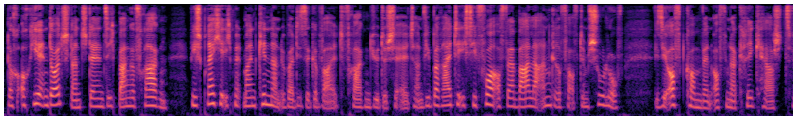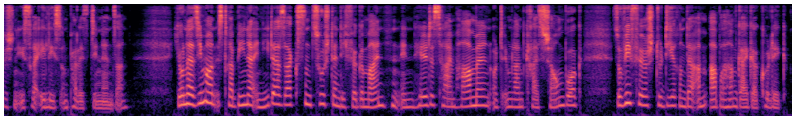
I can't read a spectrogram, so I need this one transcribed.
Doch auch hier in Deutschland stellen sich bange Fragen. Wie spreche ich mit meinen Kindern über diese Gewalt? fragen jüdische Eltern. Wie bereite ich sie vor auf verbale Angriffe auf dem Schulhof, wie sie oft kommen, wenn offener Krieg herrscht zwischen Israelis und Palästinensern? Jona Simon ist Rabbiner in Niedersachsen, zuständig für Gemeinden in Hildesheim, Hameln und im Landkreis Schaumburg sowie für Studierende am Abraham Geiger Kolleg.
